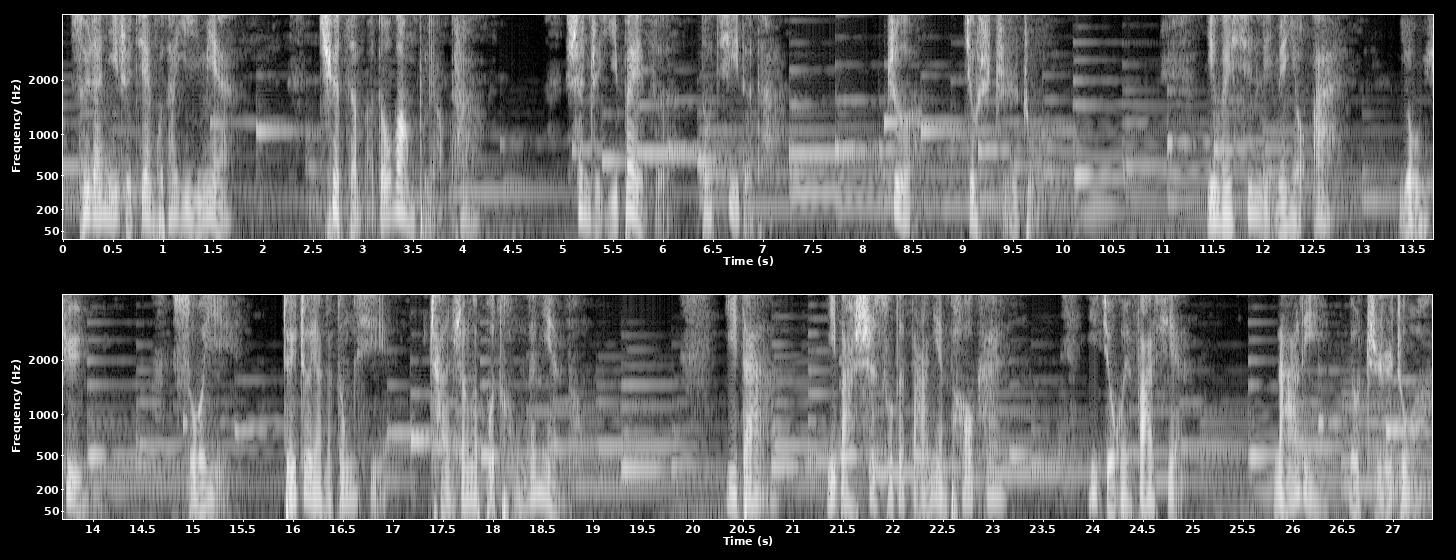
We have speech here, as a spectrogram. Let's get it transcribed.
虽然你只见过他一面。却怎么都忘不了他，甚至一辈子都记得他，这就是执着。因为心里面有爱，有欲，所以对这样的东西产生了不同的念头。一旦你把世俗的杂念抛开，你就会发现哪里有执着。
